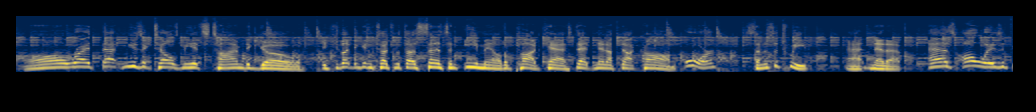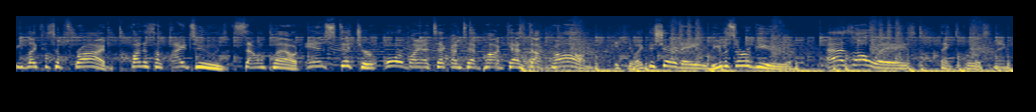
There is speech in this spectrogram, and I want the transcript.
All right, that music tells me it's time to go. If you'd like to get in touch with us, send us an email to podcast at netapp.com or send us a tweet at NetApp. As always, if you'd like to subscribe, find us on iTunes, SoundCloud, and Stitcher, or via TechOnTapPodcast.com. If you like the show today, leave us a review. As always, thanks for listening.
